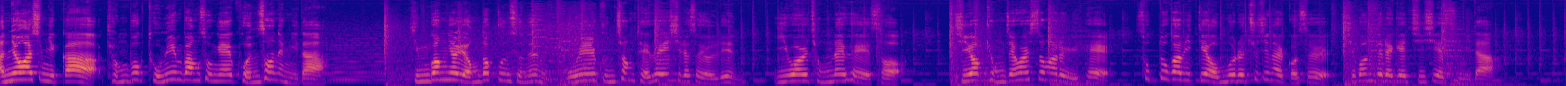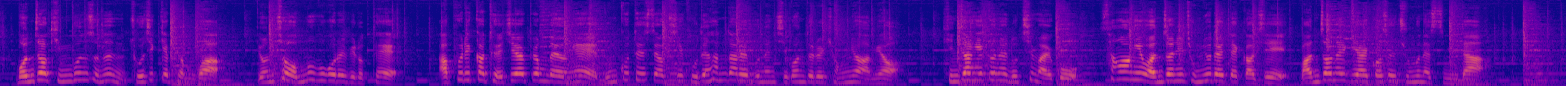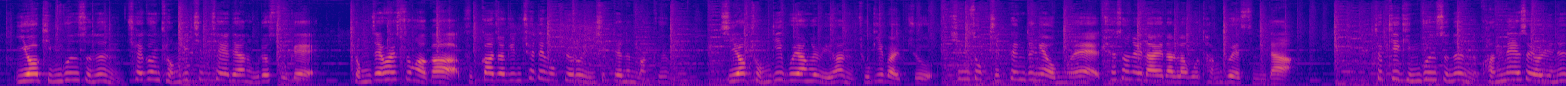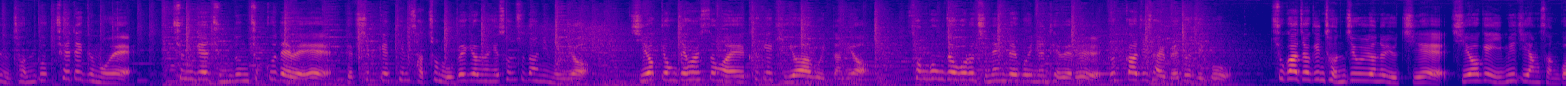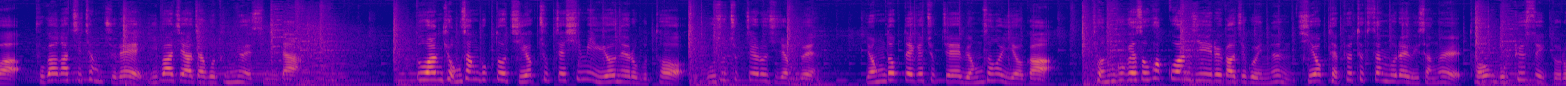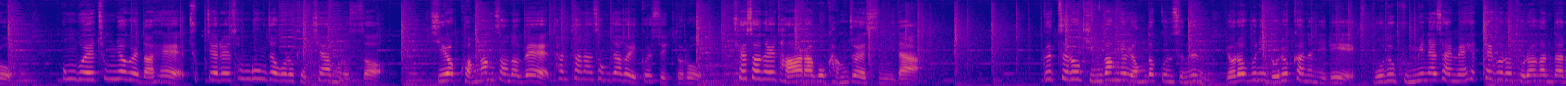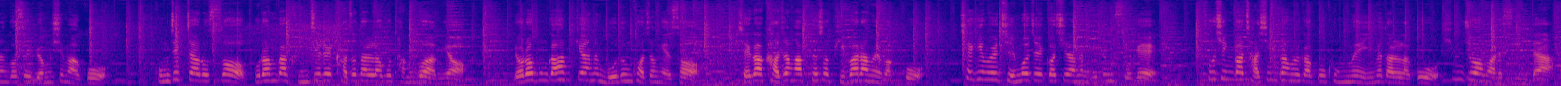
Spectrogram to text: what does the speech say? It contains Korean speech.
안녕하십니까. 경북 도민방송의 권선혜입니다. 김광열 영덕군수는 5일 군청 대회의실에서 열린 2월 정례회에서 지역 경제 활성화를 위해 속도감 있게 업무를 추진할 것을 직원들에게 지시했습니다. 먼저 김 군수는 조직 개편과 연초 업무 보고를 비롯해 아프리카 돼지열병 대응에 눈코뜰 새 없이 고된 한 달을 보낸 직원들을 격려하며 긴장의 끈을 놓지 말고 상황이 완전히 종료될 때까지 만전을 기할 것을 주문했습니다. 이어 김 군수는 최근 경기 침체에 대한 우려 속에 경제 활성화가 국가적인 최대 목표로 인식되는 만큼 지역 경기 부양을 위한 조기 발주, 신속 집행 등의 업무에 최선을 다해달라고 당부했습니다. 특히 김 군수는 관내에서 열리는 전국 최대 규모의 춘계 중등 축구 대회에 110개 팀 4,500여 명의 선수단이 몰려 지역 경제 활성화에 크게 기여하고 있다며 성공적으로 진행되고 있는 대회를 끝까지 잘 매도지고 추가적인 전지훈련을 유치해 지역의 이미지 향상과 부가가치 창출에 이바지하자고 독려했습니다. 또한 경상북도 지역축제심의위원회로부터 우수축제로 지정된 영덕대게 축제의 명성을 이어가 전국에서 확고한 지위를 가지고 있는 지역 대표 특산물의 위상을 더욱 높일 수 있도록 홍보에 총력을 다해 축제를 성공적으로 개최함으로써 지역 관광 산업에 탄탄한 성장을 이끌 수 있도록 최선을 다하라고 강조했습니다. 끝으로 김광열 영덕군수는 여러분이 노력하는 일이 모두 국민의 삶의 혜택으로 돌아간다는 것을 명심하고 공직자로서 보람과 긍지를 가져달라고 당부하며 여러분과 함께하는 모든 과정에서 제가 가정 앞에서 비바람을 맞고 책임을 짊어질 것이라는 믿음 속에 소신과 자신감을 갖고 공무에 임해달라고 힘주어 말했습니다.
